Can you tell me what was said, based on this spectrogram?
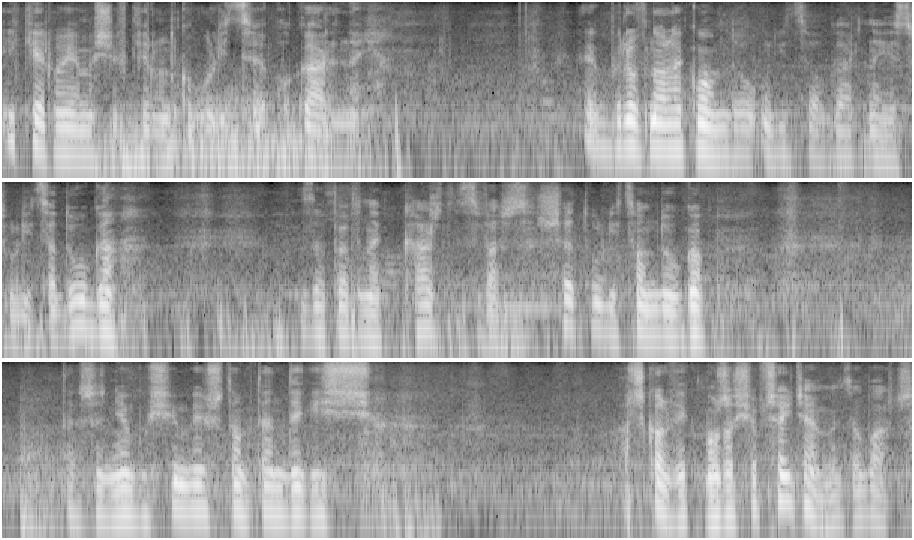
I kierujemy się w kierunku ulicy Ogarnej. Jakby równoległą do ulicy Ogarnej jest ulica Długa. Zapewne każdy z Was szedł ulicą Długą. Także nie musimy już tamtędy iść. Aczkolwiek może się przejdziemy, zobaczę.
